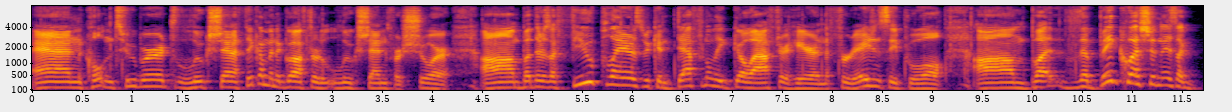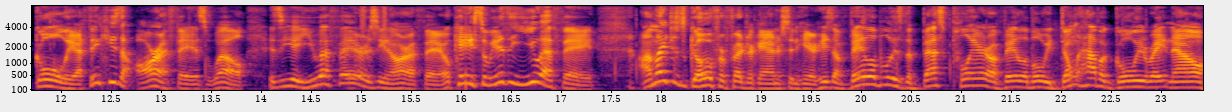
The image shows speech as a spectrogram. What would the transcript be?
And Colton Tubert, Luke Schenn. I think I'm gonna go after Luke Schenn for sure. Um, but there's a few players we can definitely go after here in the free agency pool. Um, but the big question is a goalie. I think he's an RFA as well. Is he a UFA or is he an RFA? Okay, so he is a UFA. I might just go for Frederik Andersen here. He's available. He's the best player available. We don't have a goalie right now.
